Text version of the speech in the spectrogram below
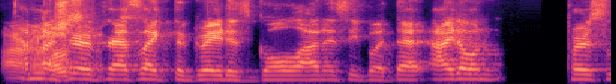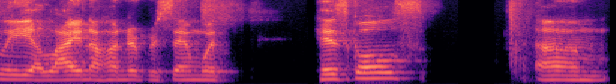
I don't I'm not sure if that's like the greatest goal, honestly, but that I don't personally align 100% with his goals. Um,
